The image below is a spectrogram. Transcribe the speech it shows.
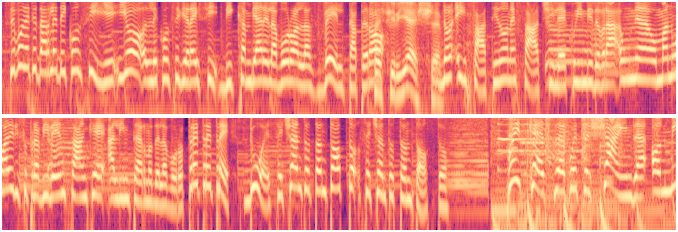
Se volete darle dei consigli, io le consiglierei sì di cambiare lavoro alla svelta, però... Se si riesce. No, e infatti non è facile, quindi dovrà un, eh, un manuale di sopravvivenza anche all'interno del lavoro. 333 2688 688. Praise Cats, questo è Shined on Me.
